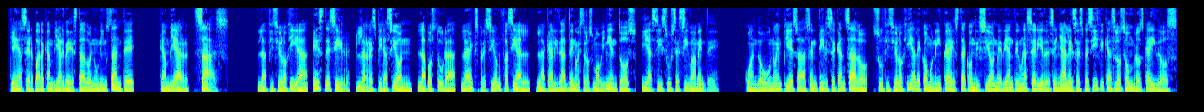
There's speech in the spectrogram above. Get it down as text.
¿qué hacer para cambiar de estado en un instante? Cambiar, SAS. La fisiología, es decir, la respiración, la postura, la expresión facial, la calidad de nuestros movimientos, y así sucesivamente. Cuando uno empieza a sentirse cansado, su fisiología le comunica esta condición mediante una serie de señales específicas los hombros caídos,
